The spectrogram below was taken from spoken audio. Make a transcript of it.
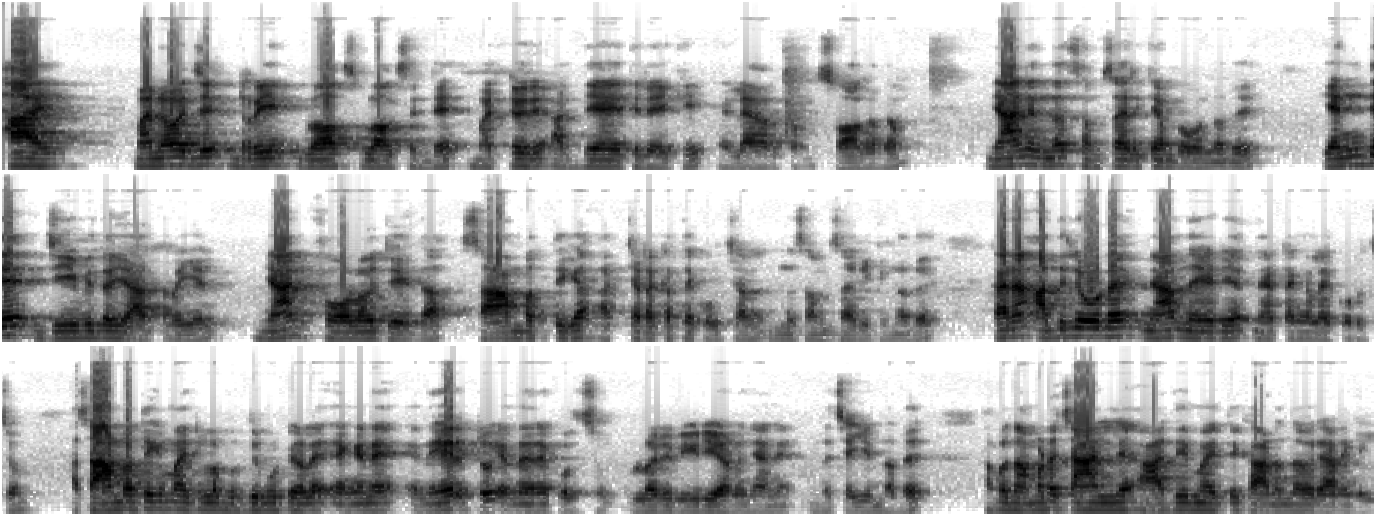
ഹായ്. മനോജ് ഡ്രീം ബ്ലോഗ്സ് ബ്ലോഗ്സിന്റെ മറ്റൊരു അധ്യായത്തിലേക്ക് എല്ലാവർക്കും സ്വാഗതം. ഞാൻ ഇന്ന് സംസാരിക്കാൻ പോകുന്നത് എന്റെ ജീവിതയാത്രയിൽ ഞാൻ ഫോളോ ചെയ്ത സാമ്പത്തിക അച്ചടക്കത്തെക്കുറിച്ചാണ് ഇന്ന് സംസാരിക്കുന്നത്. കാരണം അതിലൂടെ ഞാൻ നേടിയ നേട്ടങ്ങളെക്കുറിച്ചും സാമ്പത്തികമായിട്ടുള്ള ബുദ്ധിമുട്ടുകളെ എങ്ങനെ നേരിട്ടു എന്നതിനെക്കുറിച്ചും ഉള്ള ഒരു വീഡിയോ ആണ് ഞാൻ ഇന്ന് ചെയ്യുന്നത്. അപ്പോൾ നമ്മുടെ ചാനൽ ആദ്യമായിട്ട് കാണുന്നവരാണെങ്കിൽ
